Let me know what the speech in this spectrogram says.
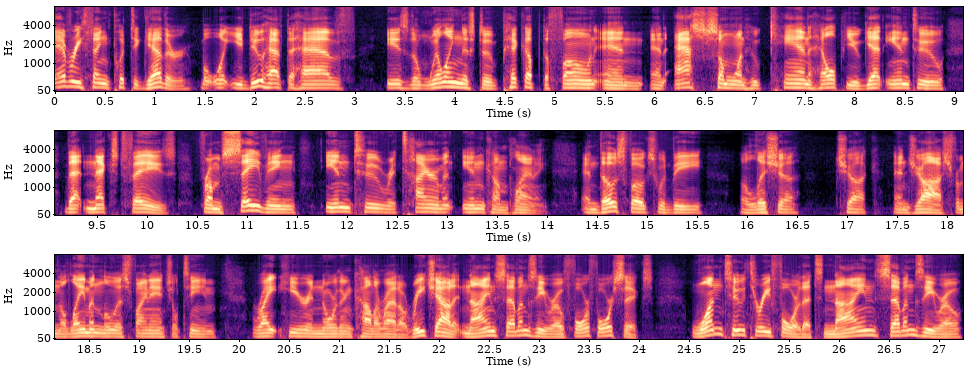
everything put together, but what you do have to have is the willingness to pick up the phone and and ask someone who can help you get into that next phase from saving into retirement income planning. And those folks would be Alicia, Chuck, and Josh from the Lehman Lewis Financial Team right here in northern Colorado. Reach out at 970 446 1234. That's 970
